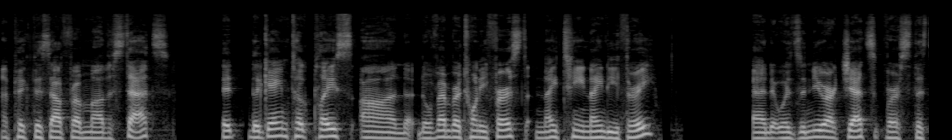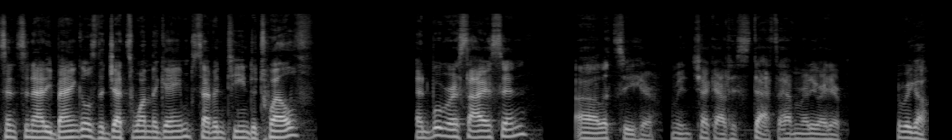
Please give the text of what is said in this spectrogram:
I picked this out from uh, the stats. It the game took place on November 21st, 1993 and it was the New York Jets versus the Cincinnati Bengals. The Jets won the game 17 to 12. And Boomer Esiason, uh, let's see here. Let me check out his stats. I have them ready right here. Here we go.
